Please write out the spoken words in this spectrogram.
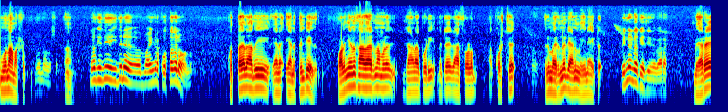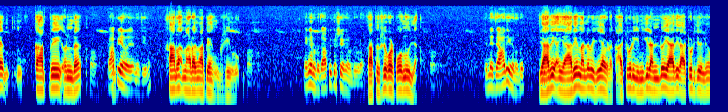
മൂന്നാം വർഷം. മൂന്നാം വർഷം. ആ. നമുക്ക് ഇത് ഇതിന് ഭയങ്കര കൊത്തകലമാണ് കൊത്തകല അത് ഇനത്തിന്റെ എന എനത്തിന്റെ ഇത് വളഞ്ഞാണ് സാധാരണ നമ്മൾ ചാണകപ്പൊടി മറ്റേ രാസവളം കുറച്ച് ഒരു മരുന്നടിയാണ് മെയിനായിട്ട്. പിന്നെ എന്തൊക്കെയാണ് ചെയ്യുന്നത് വേറെ? വേറെ കാപ്പി ഉണ്ട്. കാപ്പി സാധാ നാടൻ കാപ്പി കൃഷി ചെയ്യുള്ളൂ. എങ്ങനെയുണ്ട് കാപ്പി കൃഷി എങ്ങനെയുണ്ട് ഇവിടെ? കാപ്പി കൃഷി കുഴപ്പമൊന്നുമില്ല. പിന്നെ ജാതി എങ്ങനെയുണ്ട് ജാതി ജാതി നല്ല വിജയമാണ് അവിടെ. കാറ്റ് പിടിക്കും എനിക്ക് രണ്ട് ജാതി കാറ്റ് പിടിച്ച് കഴിഞ്ഞു.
